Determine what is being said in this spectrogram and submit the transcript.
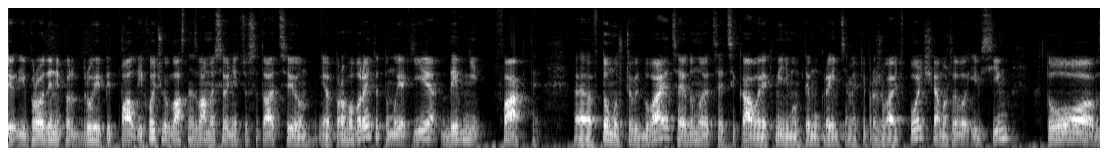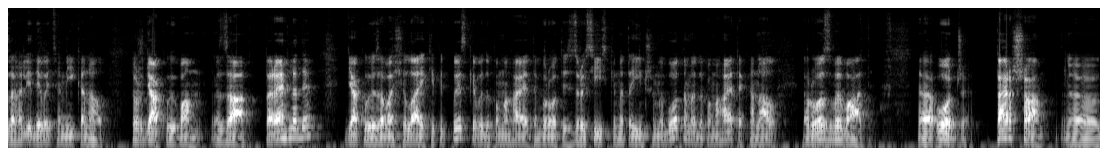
і про один і про другий підпал. І хочу власне з вами сьогодні цю ситуацію е, проговорити, тому як є дивні факти е, в тому, що відбувається. Я думаю, це цікаво, як мінімум, тим українцям, які проживають в Польщі, а можливо і всім, хто взагалі дивиться мій канал. Тож дякую вам за перегляди, дякую за ваші лайки, підписки. Ви допомагаєте боротись з російськими та іншими ботами, допомагаєте канал розвивати. Отже, перша, е,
